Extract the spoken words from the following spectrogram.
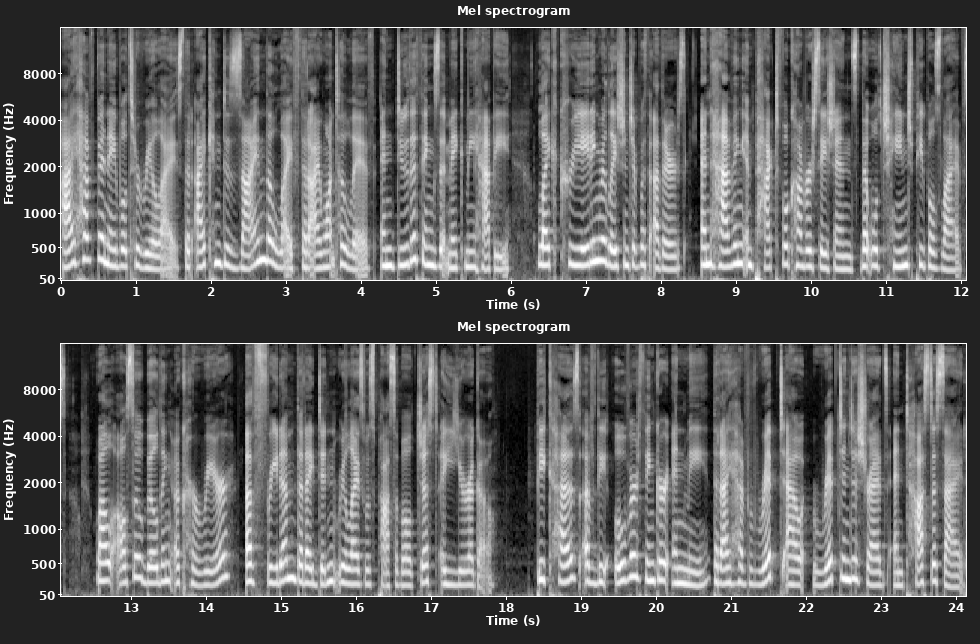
I have been able to realize that I can design the life that I want to live and do the things that make me happy, like creating relationship with others and having impactful conversations that will change people's lives, while also building a career of freedom that I didn't realize was possible just a year ago. Because of the overthinker in me that I have ripped out, ripped into shreds, and tossed aside,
